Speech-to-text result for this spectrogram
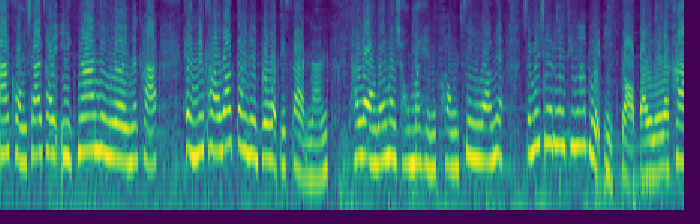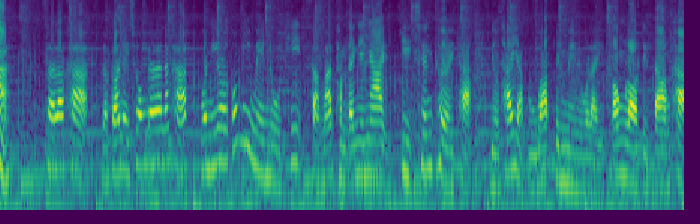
มากของชาติไทยอีกหน้าหนึ่งเลยนะคะ เห็นไหมคะว่าการเรียนประวัติศาสตร์นั้น ถ้าลองได้มาชมมาเห็นของจริงแล้วเนี่ยจะไม่ใช่เรื่องที่น่าเบื่ออีกต่อไปเลยล่ะค่ะ ใช่แล้วค่ะ แล้วก็ในช่วงหน้านะคะ วันนี้เราก็มีเมนูที่สามารถทำได้ง่าย ๆ อีกเช่นเคยค่ะ เดี๋ยวถ้าอยากรู้ว่าเป็นเมนูอะไรต้องรอติดตามค่ะ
